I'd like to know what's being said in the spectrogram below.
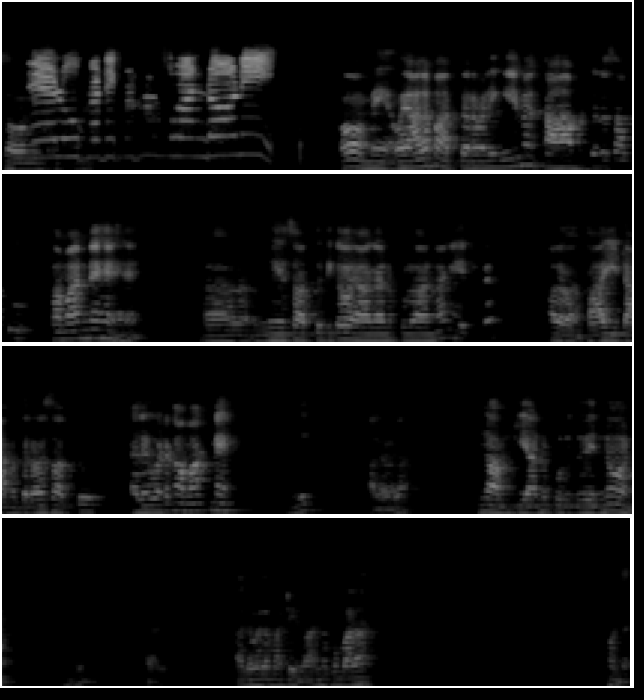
සෝමි ඒ රූප ටික හංගවන්න ඕනි. ඕ මේ ඔයාලා පත්තර වලින් එහෙම තාමතර සත්තු කමන්නේ නැහැ. මේ සත්තු ටික හොයාගන්න පුළුවන් නම් ඒ ටික අලවන්න. තා ඊට අමතරව සත්තු ඇලෙව්වට කමක් නැහැ. හරි? අලවලා නම් කියන්න පුරුදු වෙන්න ඕන. හරි? හරි. අලවලා මට එවන්නකෝ බලන්න. හොඳයි.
